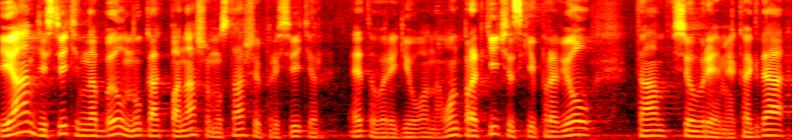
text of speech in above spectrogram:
Иоанн действительно был, ну, как по-нашему, старший пресвитер этого региона. Он практически провел там все время. Когда,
